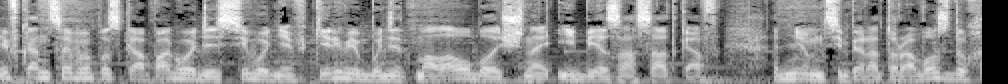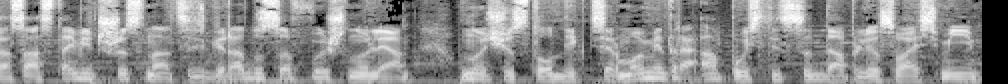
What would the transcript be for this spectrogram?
И в конце выпуска о погоде. Сегодня в Киеве будет малооблачно и без осадков. Днем температура воздуха составит 16 градусов выше нуля. Ночью столбик термометра опустится до плюс 8.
